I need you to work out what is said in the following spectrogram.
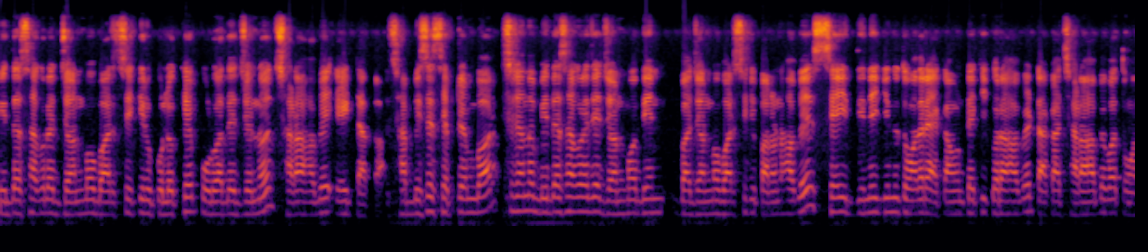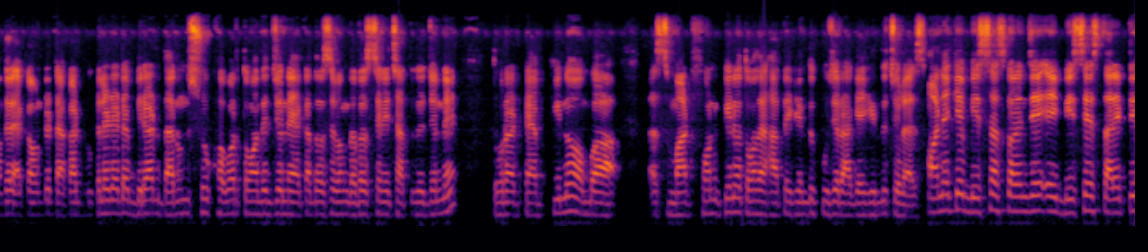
বিদ্যাসাগরের জন্মবার্ষিকীর উপলক্ষে পড়ুয়াদের জন্য ছাড়া হবে এই টাকা। ছাব্বিশে সেপ্টেম্বর, ঈশ্বরচন্দ্র বিদ্যাসাগরের যে জন্মদিন বা জন্মবার্ষিকী পালন হবে, সেই দিনে কিন্তু তোমাদের অ্যাকাউন্টে কি করা হবে? টাকা ছাড়া হবে বা তোমাদের অ্যাকাউন্টে টাকা ঢুকলে এটা বিরাট দারুণ সুখবর তোমাদের জন্য একাদশ এবং দ্বাদশ শ্রেণির ছাত্রদের জন্য। তোমরা ট্যাব কিনো বা স্মার্টফোন কিনো তোমাদের হাতে কিন্তু পুজোর আগে কিন্তু চলে আসবে অনেকে বিশ্বাস করেন যে এই বিশেষ তারিখটি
